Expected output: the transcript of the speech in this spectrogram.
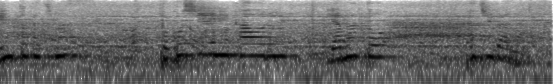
凛と立ちます。常しえに香る大和立花。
